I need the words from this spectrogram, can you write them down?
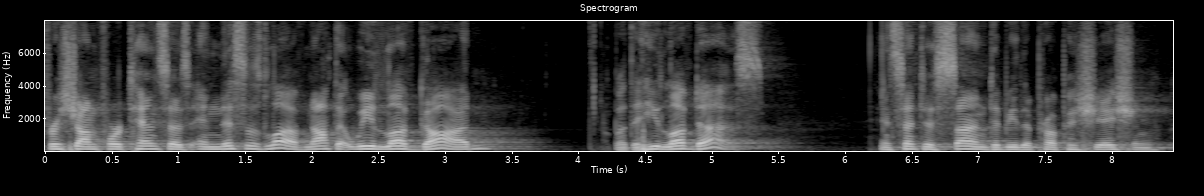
1 John 4:10 says, "And this is love, not that we love God, but that he loved us and sent his son to be the propitiation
